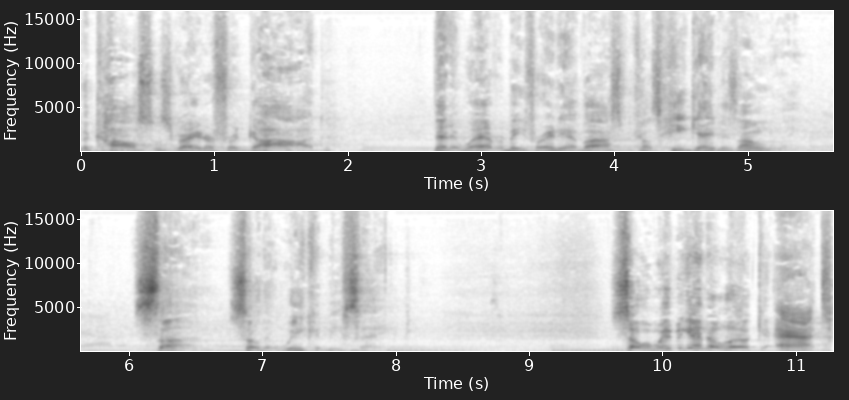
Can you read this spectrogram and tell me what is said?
the cost was greater for God than it will ever be for any of us because He gave His only Son so that we could be saved. So when we begin to look at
